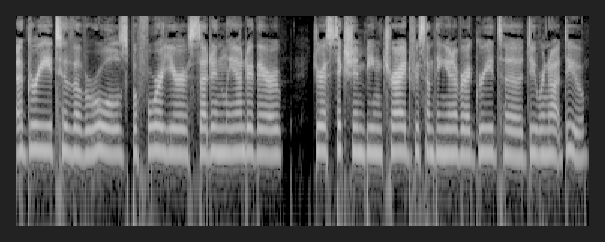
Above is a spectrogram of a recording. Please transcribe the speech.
agree to the rules before you're suddenly under their jurisdiction being tried for something you never agreed to do or not do.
